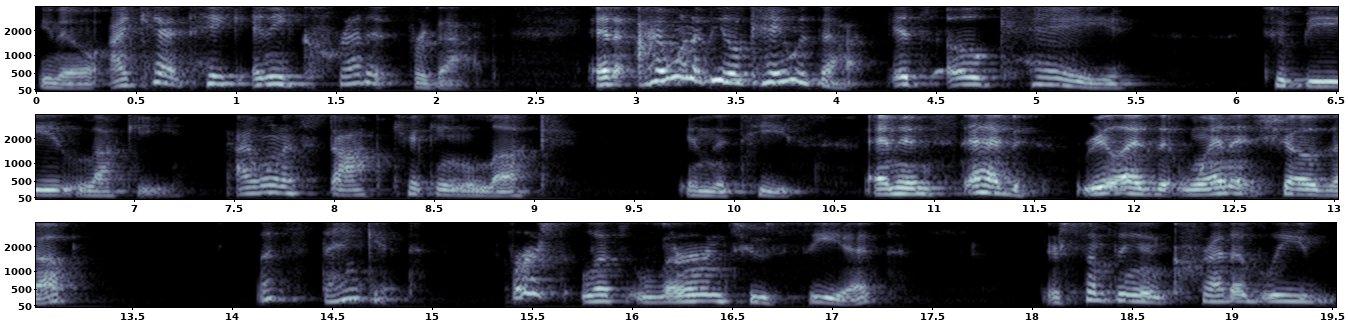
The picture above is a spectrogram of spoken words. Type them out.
you know, I can't take any credit for that. And I want to be okay with that. It's okay to be lucky. I want to stop kicking luck in the teeth and instead realize that when it shows up, let's thank it. First, let's learn to see it there's something incredibly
